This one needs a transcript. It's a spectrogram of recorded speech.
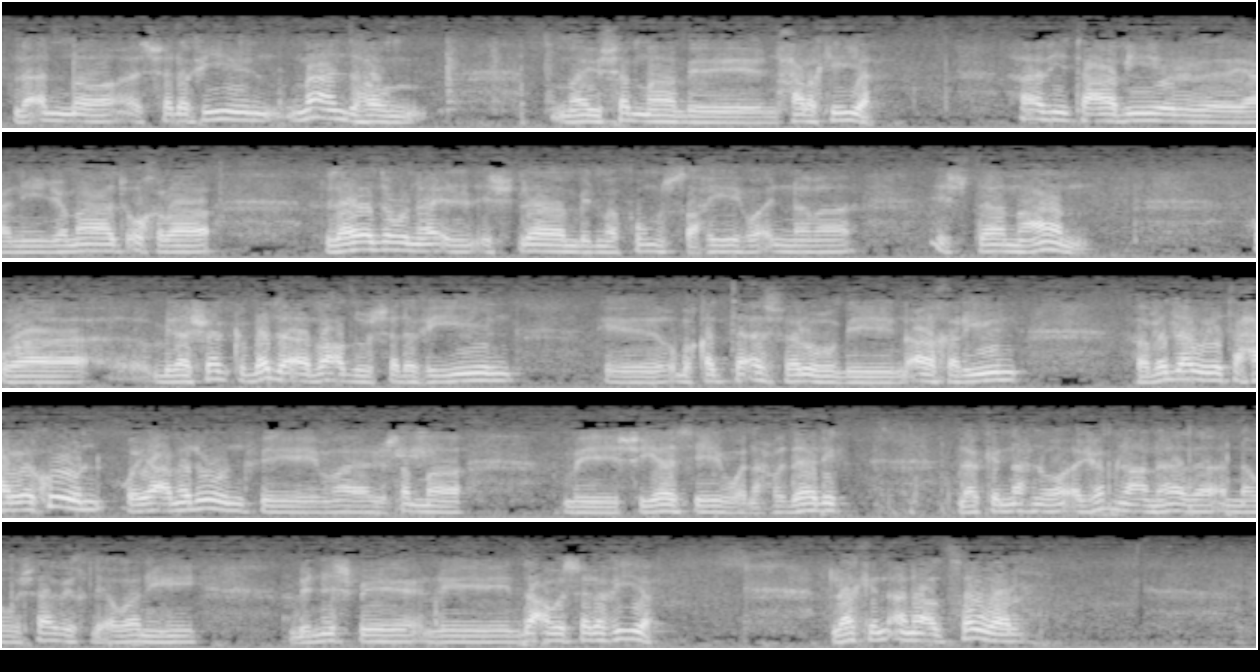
لأن السلفيين ما عندهم ما يسمى بالحركية. هذه تعابير يعني جماعات أخرى لا يدعون الإسلام بالمفهوم الصحيح وإنما إسلام عام. وبلا شك بدأ بعض السلفيين وقد تأثروا بالآخرين فبدأوا يتحركون ويعملون في ما يسمى بسياسة ونحو ذلك. لكن نحن أجبنا عن هذا أنه سابق لأوانه بالنسبة للدعوة السلفية. لكن أنا أتصور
